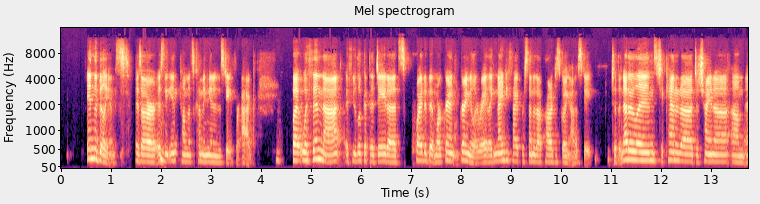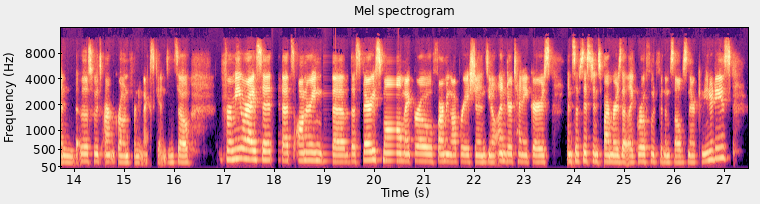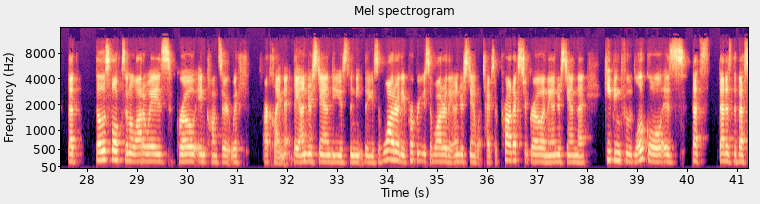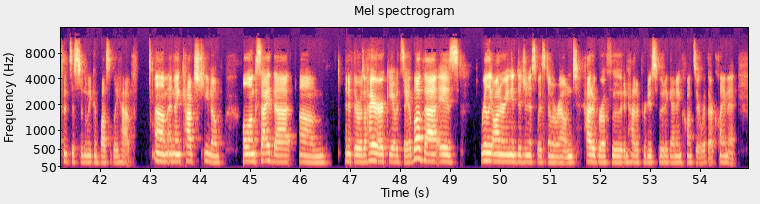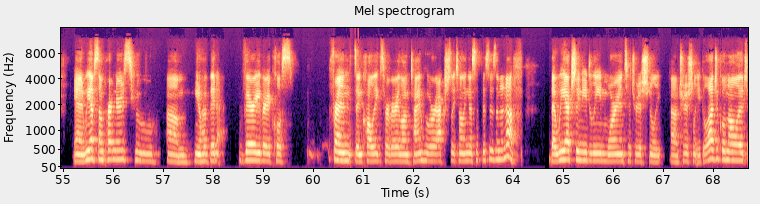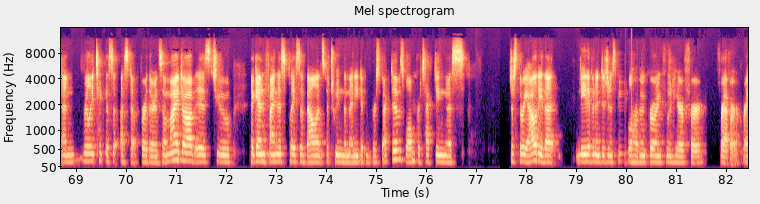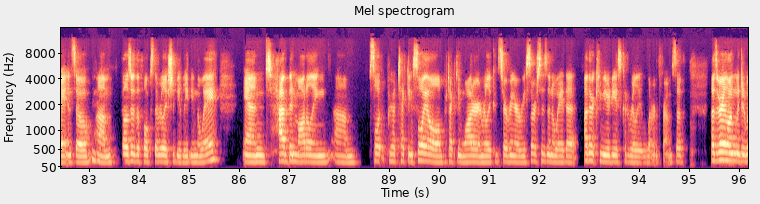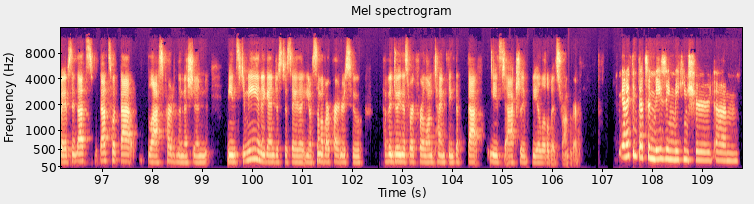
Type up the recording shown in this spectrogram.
in the billions is our is the income that's coming in in the state for ag but within that, if you look at the data, it's quite a bit more gran- granular, right? Like 95% of that product is going out of state to the Netherlands, to Canada, to China, um, and th- those foods aren't grown for New Mexicans. And so, for me, where I sit, that's honoring the this very small micro farming operations, you know, under 10 acres, and subsistence farmers that like grow food for themselves in their communities. That those folks, in a lot of ways, grow in concert with our climate. They understand the use the, the use of water, the appropriate use of water. They understand what types of products to grow, and they understand that keeping food local is that's that is the best food system that we can possibly have. Um, and then couched, you know, alongside that, um, and if there was a hierarchy, I would say above that is really honoring indigenous wisdom around how to grow food and how to produce food again in concert with our climate. And we have some partners who, um, you know, have been very, very close friends and colleagues for a very long time who are actually telling us that this isn't enough that we actually need to lean more into traditional uh, traditional ecological knowledge and really take this a, a step further. And so my job is to again find this place of balance between the many different perspectives while protecting this just the reality that native and indigenous people have been growing food here for forever right? And so mm-hmm. um, those are the folks that really should be leading the way and have been modeling um, so protecting soil and protecting water and really conserving our resources in a way that other communities could really learn from. So that's a very long-winded way of saying that's that's what that last part of the mission means to me. And again, just to say that you know some of our partners who have been doing this work for a long time think that that needs to actually be a little bit stronger. And I think that's amazing, making sure um,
